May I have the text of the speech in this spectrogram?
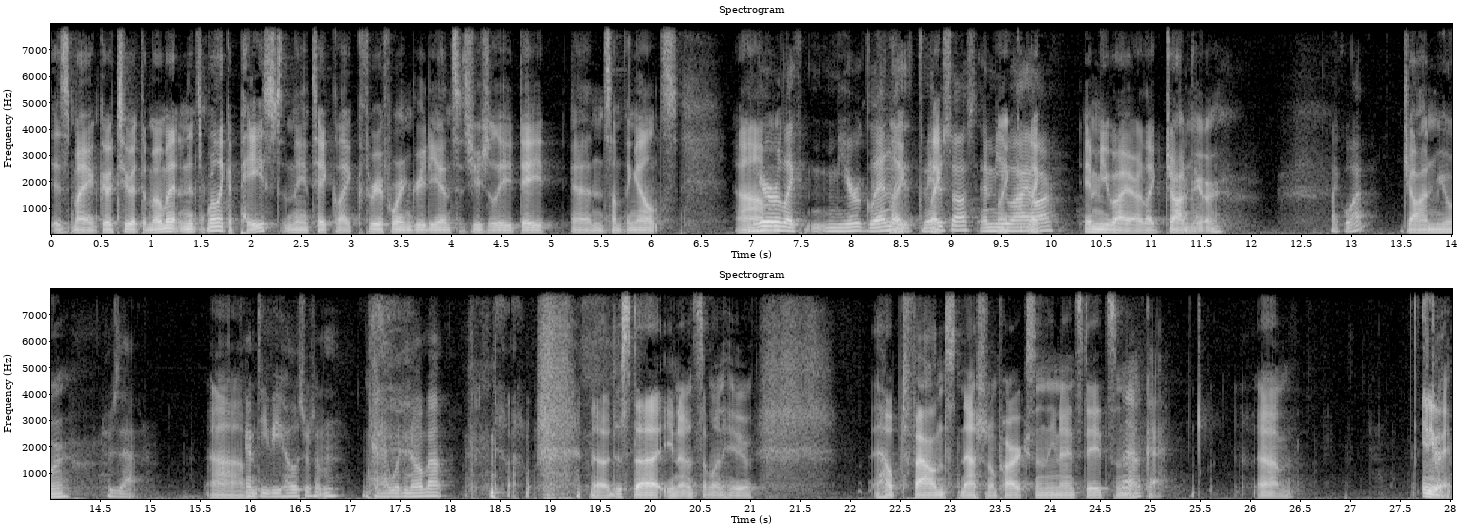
is my go-to at the moment, and it's more like a paste. And they take like three or four ingredients. It's usually date and something else. Um, Muir like Muir Glen, like, like- tomato like- sauce, M U I R. M U I R, like John Muir. Like what? John Muir. Who's that? Um, MTV host or something that I wouldn't know about? No, no, just uh, you know, someone who helped found national parks in the United States and okay. Um, anyway,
